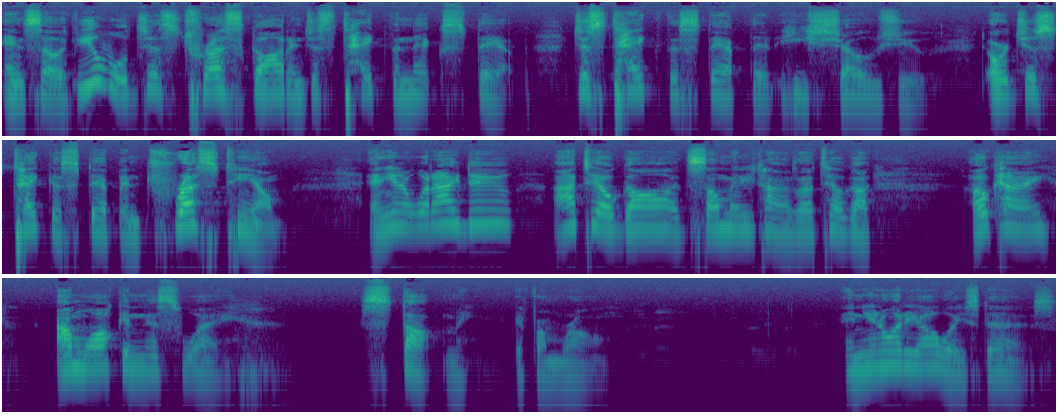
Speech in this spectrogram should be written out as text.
And so, if you will just trust God and just take the next step, just take the step that He shows you, or just take a step and trust Him. And you know what I do? I tell God so many times, I tell God, okay, I'm walking this way. Stop me if I'm wrong. And you know what He always does?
